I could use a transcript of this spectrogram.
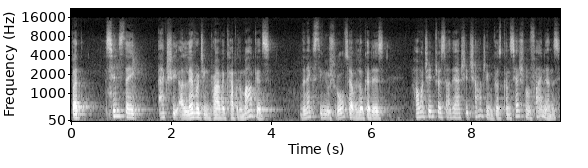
But since they actually are leveraging private capital markets, the next thing you should also have a look at is how much interest are they actually charging? Because concessional finance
